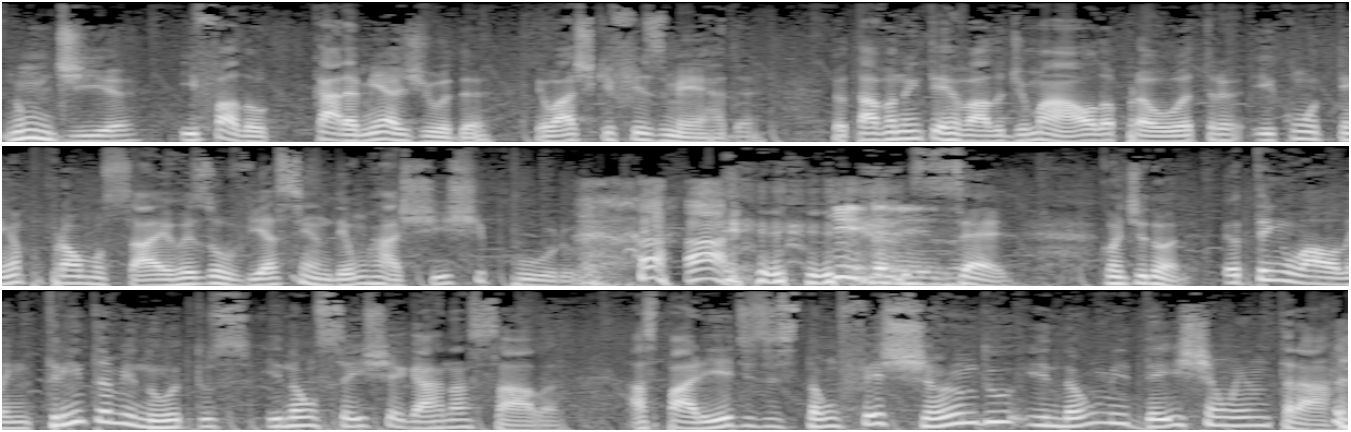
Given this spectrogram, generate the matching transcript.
num dia e falou: Cara, me ajuda, eu acho que fiz merda. Eu tava no intervalo de uma aula pra outra e com o tempo pra almoçar eu resolvi acender um rachixe puro. Que beleza. Sério. Continuando. Eu tenho aula em 30 minutos e não sei chegar na sala. As paredes estão fechando e não me deixam entrar.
